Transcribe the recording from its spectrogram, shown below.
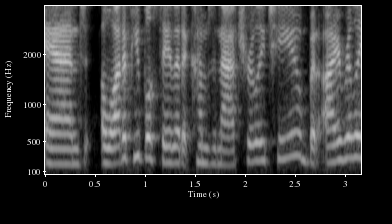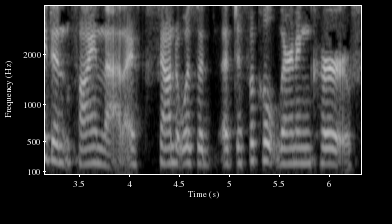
And a lot of people say that it comes naturally to you, but I really didn't find that. I found it was a, a difficult learning curve.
